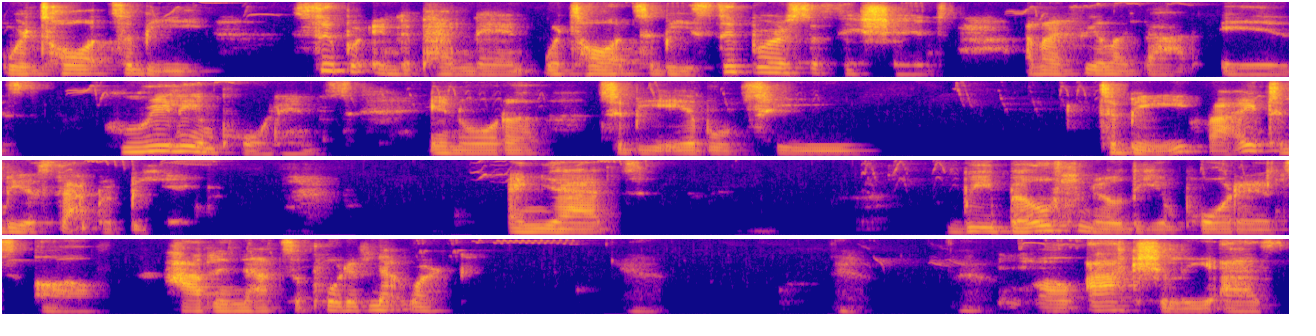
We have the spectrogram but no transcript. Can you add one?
we're taught to be super independent, we're taught to be super sufficient. And I feel like that is really important in order to be able to to be right to be a separate being and yet we both know the importance of having that supportive network Yeah. Yeah. Yeah. How actually as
